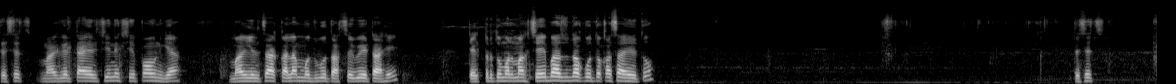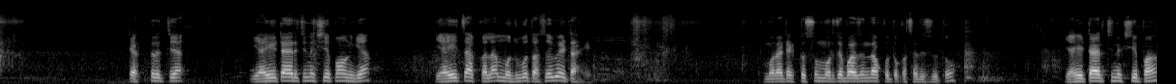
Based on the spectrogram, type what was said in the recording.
तसेच मागील टायरची नक्षी पाहून घ्या. मागील चाकाला मजबूत असं वेट आहे. ट्रॅक्टर तुम्हाला मागच्याही बाजू दाखवतो कसा आहे तो. तसेच ट्रॅक्टरच्या याही टायरचे नक्षे पाहून घ्या. याही चाकाला मजबूत असं वेट आहे. मला ट्रॅक्टर समोरच्या बाजूने दाखवतो कसा दिसतो. याही टायरची नक्षी पहा.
